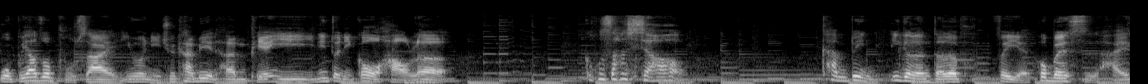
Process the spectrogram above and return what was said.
我不要做普筛，因为你去看病很便宜，已经对你够好了。工伤小，看病一个人得了肺炎会不会死？还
